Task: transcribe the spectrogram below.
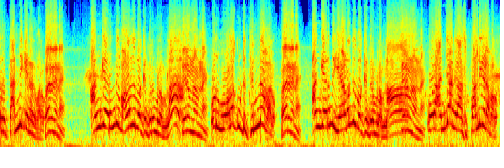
ஒரு தண்ணி கிணறு வரும். வருதுண்ணே. அங்க இருந்து வலது பக்கம் திரும்பினோம்னா திரும்பணும்ண்ணே ஒரு முளைக்கூட்டு தின்ன வரும். வருதுண்ணே. அங்க இருந்து இடது பக்கம் திரும்பினோம்னா திரும்பணும்ண்ணே. ஒரு அஞ்சாம் கிளாஸ் பள்ளிக்கூடம் வரும்.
